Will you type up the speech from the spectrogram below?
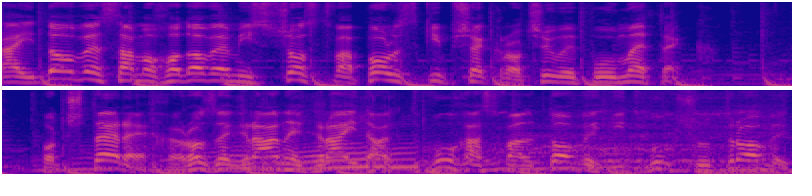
Rajdowe samochodowe mistrzostwa Polski przekroczyły półmetek. Po czterech rozegranych rajdach, dwóch asfaltowych i dwóch szutrowych,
